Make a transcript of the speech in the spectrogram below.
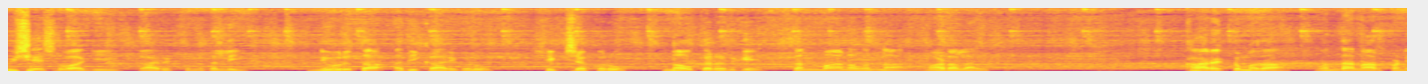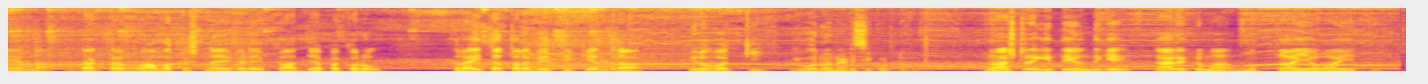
ವಿಶೇಷವಾಗಿ ಕಾರ್ಯಕ್ರಮದಲ್ಲಿ ನಿವೃತ್ತ ಅಧಿಕಾರಿಗಳು, ಶಿಕ್ಷಕರು, ನೌಕರರಿಗೆ ಸನ್ಮಾನವನ್ನು ಮಾಡಲಾಯಿತು. ಕಾರ್ಯಕ್ರಮದ ವಂದನಾರ್ಪಣೆಯನ್ನು ಡಾಕ್ಟರ್ ರಾಮಕೃಷ್ಣ ಹೆಗಡೆ ಪ್ರಾಧ್ಯಾಪಕರು, ರೈತ ತರಬೇತಿ ಕೇಂದ್ರ ಇರುವಕ್ಕಿ ಇವರು ನಡೆಸಿಕೊಟ್ಟರು. ರಾಷ್ಟ್ರಗೀತೆಯೊಂದಿಗೆ ಕಾರ್ಯಕ್ರಮ ಮುಕ್ತಾಯವಾಯಿತು.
